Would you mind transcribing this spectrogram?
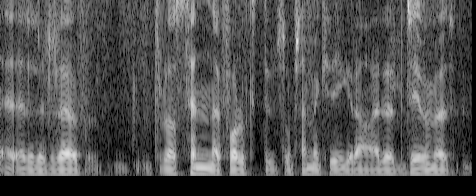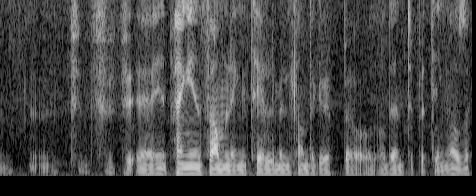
Eller for å sende folk som fremmedkrigere, eller drive med eh, pengeinnsamling til militante grupper og, den type ting. Og så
